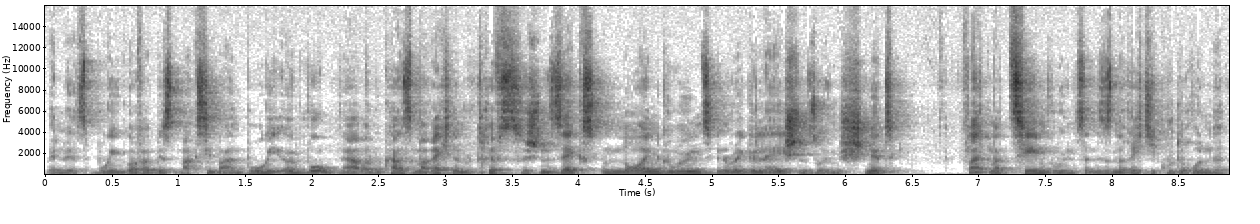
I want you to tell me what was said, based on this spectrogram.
wenn du jetzt Boogie-Golfer bist, maximal ein Boogie irgendwo. Ja, aber du kannst mal rechnen, du triffst zwischen 6 und 9 Grüns in Regulation, so im Schnitt. Vielleicht mal 10 Grüns, dann ist es eine richtig gute Runde.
